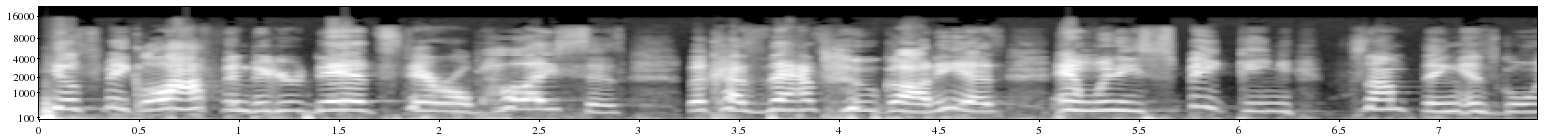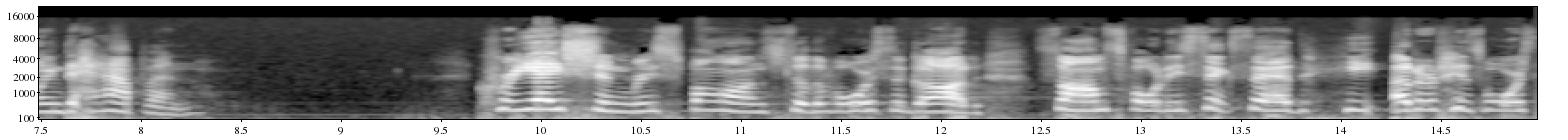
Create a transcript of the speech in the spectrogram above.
He'll speak life into your dead, sterile places because that's who God is. And when He's speaking, something is going to happen creation responds to the voice of God. Psalms 46 said, He uttered His voice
